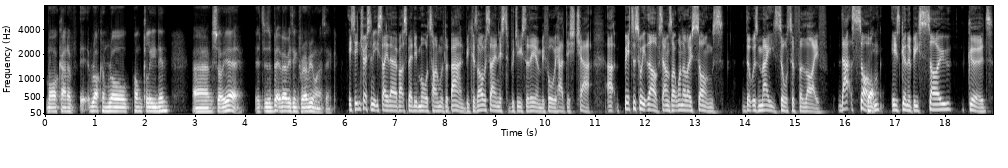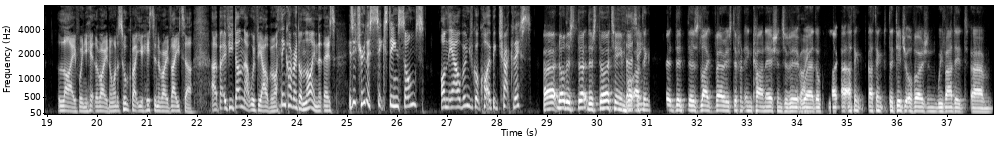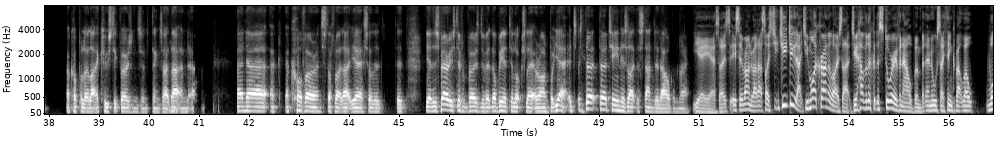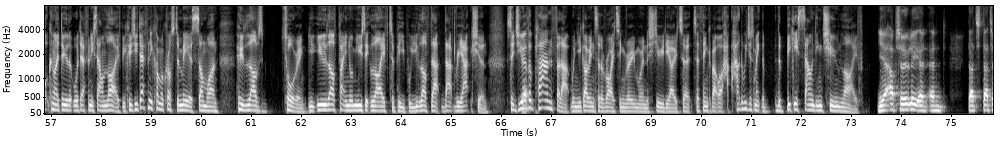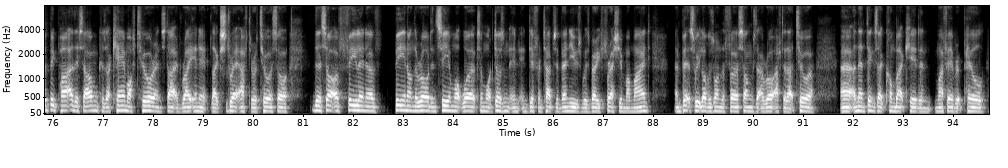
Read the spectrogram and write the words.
more kind of eh, rock and roll punk leaning. Um, so yeah, it's, it's a bit of everything for everyone, I think it's interesting that you say there about spending more time with the band because I was saying this to producer Liam before we had this chat. Uh, Bittersweet Love sounds like one of those songs that was made sort of for live. That song yeah. is going to be so good live when you hit the road. And I want to talk about you hitting the road later. Uh, but have you done that with the album? I think I read online that there's, is it true there's 16 songs on the album? You've got quite a big track list? Uh, no, there's th- there's 13, 13, but I think there's like various different incarnations of it right. where the like I think I think the digital version we've added um, a couple of like acoustic versions and things like mm-hmm. that and um, and uh, a, a, cover and stuff like that. Yeah, so the, the yeah, there's various different versions of it. There'll be a deluxe later on, but yeah, it's, it's thirteen is like the standard album there. Yeah, yeah. So it's it's around about that size. Do, do you do that? Do you microanalyze that? Do you have a look at the story of an album, but then also think about well, what can I do that will definitely sound live? Because you definitely come across to me as someone who loves touring. You, you love playing your music live to people. You love that that reaction. So do you yeah. ever plan for that when you go into the writing room or in the studio to to think about well, how do we just make the the biggest sounding tune live? Yeah, absolutely. And and that's that's a big part of this album because I came off tour and started writing it like mm. straight after a tour. So the sort of feeling of being on the road and seeing what works and what doesn't in, in different types of venues was very fresh in my mind. And Bittersweet Love was one of the first songs that I wrote after that tour. Uh, and then things like Comeback Kid and My Favorite Pill,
